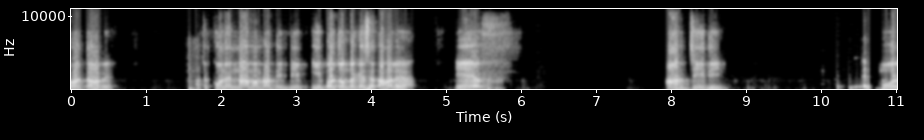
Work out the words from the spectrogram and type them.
করতে হবে। আচ্ছা কোণের নাম আমরা দিই ডিপ ই পর্যন্ত গেছে, তাহলে এফ আর জি দি মূল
